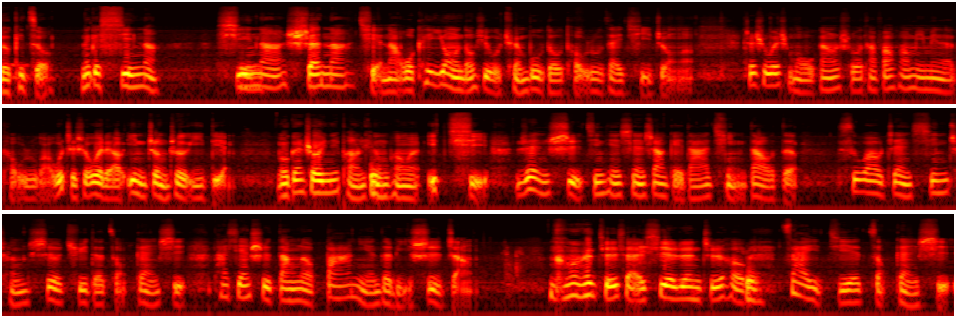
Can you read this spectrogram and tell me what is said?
都可以走，那个心呐、心啊、身啊、钱啊，我可以用的东西，我全部都投入在其中啊。这是为什么？我刚刚说他方方面面的投入啊，我只是为了要印证这一点。我跟收音机旁听众朋友们一起认识今天线上给大家请到的苏澳镇新城社区的总干事，他先是当了八年的理事长，然后接下来卸任之后再接总干事。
